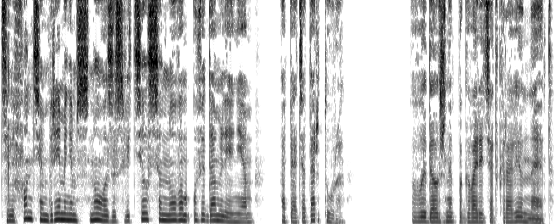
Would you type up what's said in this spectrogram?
Телефон тем временем снова засветился новым уведомлением, опять от Артура. «Вы должны поговорить откровенно, Эд».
